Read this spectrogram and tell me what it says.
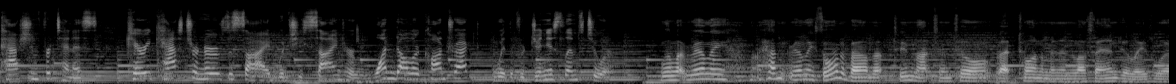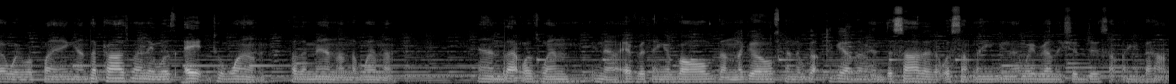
passion for tennis, Kerry cast her nerves aside when she signed her $1 contract with the Virginia Slims Tour. Well, it really, I hadn't really thought about it too much until that tournament in Los Angeles where we were playing, and the prize money was eight to one for the men and the women. And that was when, you know, everything evolved and the girls kind of got together and decided it was something, you know, we really should do something about.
